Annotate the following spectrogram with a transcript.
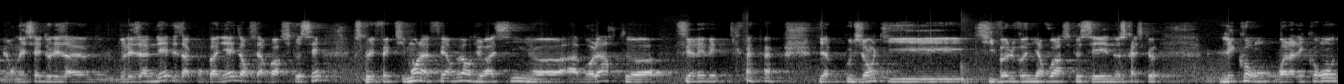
mais on essaye de les, de les amener, de les accompagner, de leur faire voir ce que c'est parce qu'effectivement la ferveur du Racing à Bollard fait rêver. Il y a beaucoup de gens qui, qui veulent venir voir ce que c'est, ne serait-ce que les corons. Voilà, les corons,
